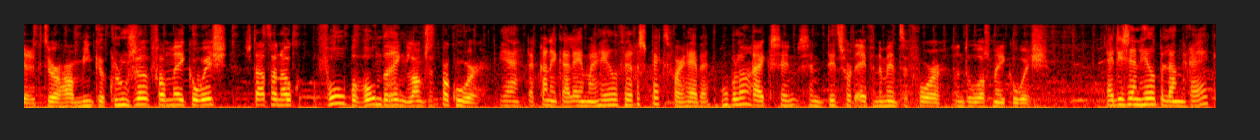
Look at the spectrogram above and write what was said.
Directeur Harminke Kloeze van Make-A-Wish staat dan ook vol bewondering langs het parcours. Ja, daar kan ik alleen maar heel veel respect voor hebben. Hoe belangrijk zijn, zijn dit soort evenementen voor een doel als Make-A-Wish? Ja, die zijn heel belangrijk.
